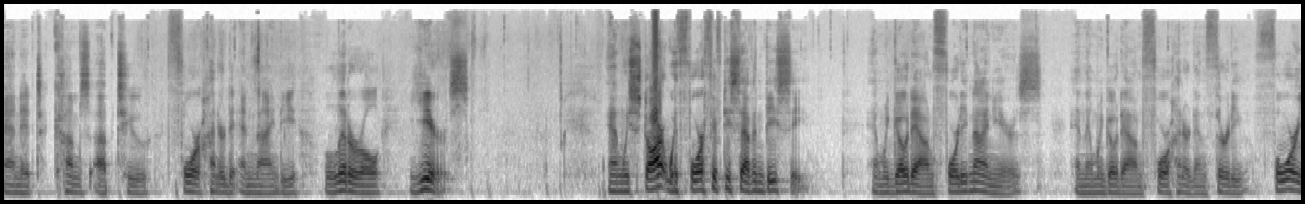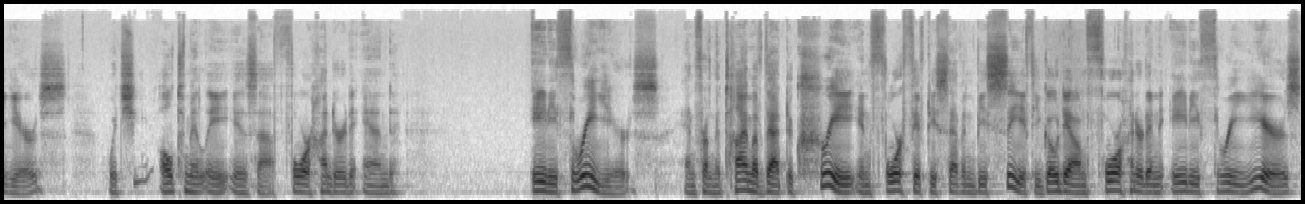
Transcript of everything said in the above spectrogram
and it comes up to 490 literal years. And we start with 457 BC, and we go down 49 years, and then we go down 434 years, which ultimately is uh, 483 years. And from the time of that decree in 457 BC, if you go down 483 years,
